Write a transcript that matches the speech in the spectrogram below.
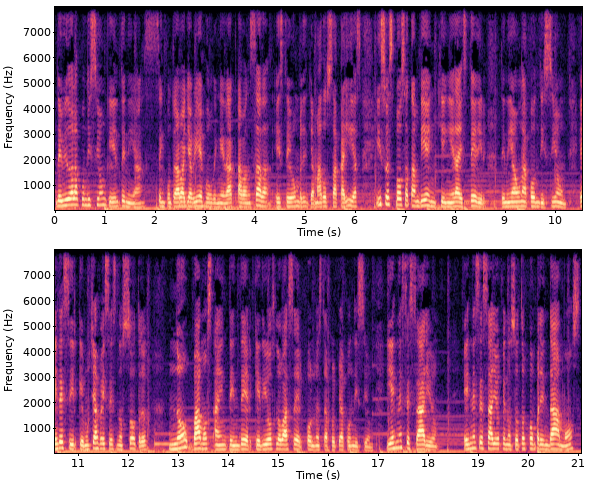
debido a la condición que él tenía. Se encontraba ya viejo, en edad avanzada. Este hombre llamado Zacarías y su esposa también, quien era estéril, tenía una condición. Es decir, que muchas veces nosotros no vamos a entender que Dios lo va a hacer por nuestra propia condición. Y es necesario, es necesario que nosotros comprendamos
